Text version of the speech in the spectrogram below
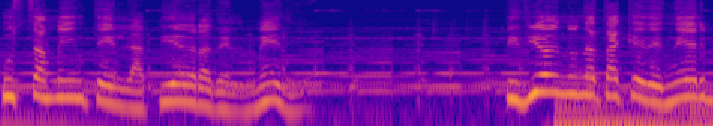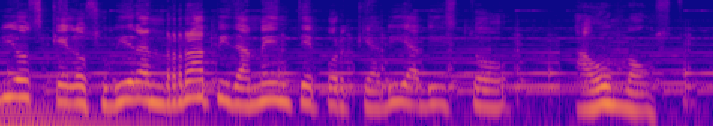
justamente en la piedra del medio. Pidió en un ataque de nervios que lo subieran rápidamente porque había visto a un monstruo.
